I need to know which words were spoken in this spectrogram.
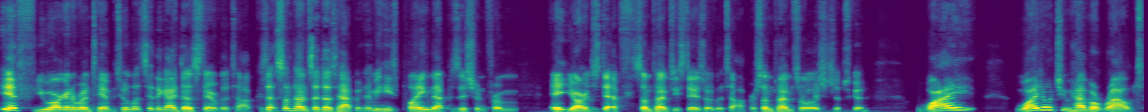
If you are going to run Tampa 2, and let's say the guy does stay over the top, because that sometimes that does happen. I mean, he's playing that position from eight yards depth. Sometimes he stays over the top, or sometimes the relationship's good. Why why don't you have a route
